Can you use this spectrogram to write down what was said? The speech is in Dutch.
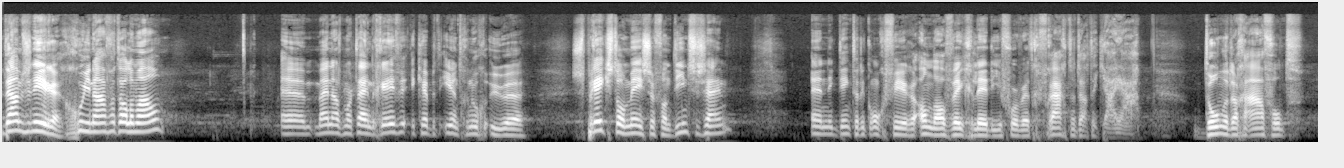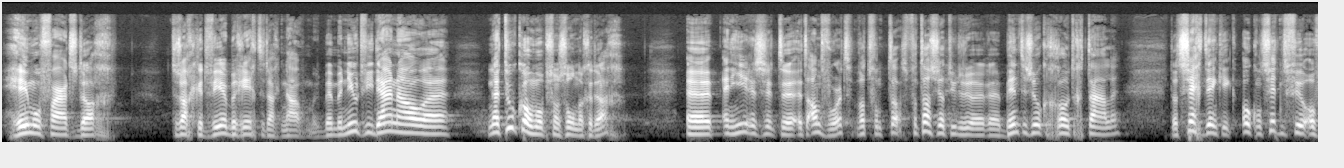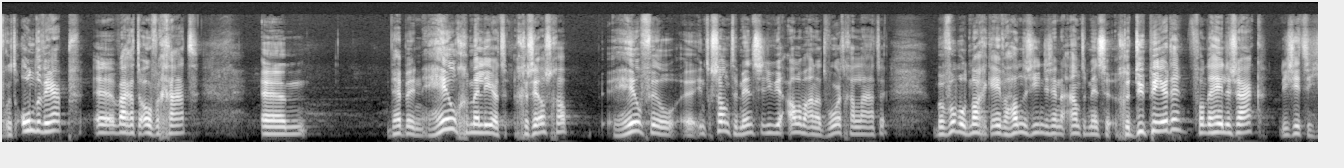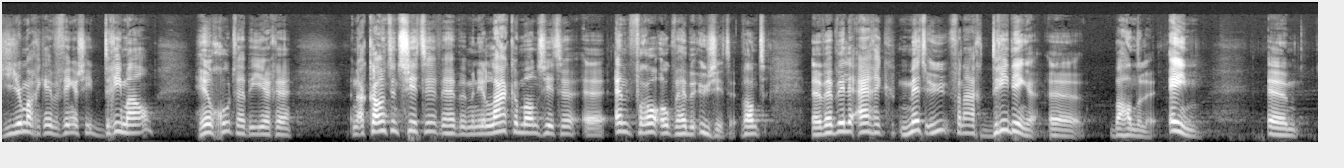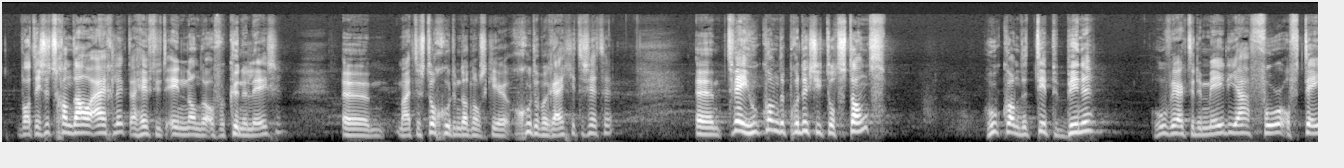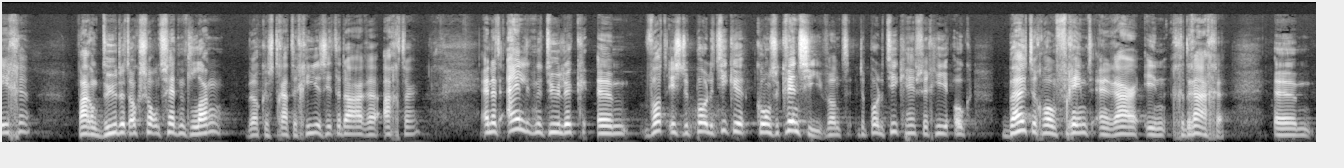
dames en heren, goedenavond allemaal. Uh, mijn naam is Martijn de Geven. Ik heb het eer en genoeg uw uh, spreekstalmeester van dienst te zijn. En ik denk dat ik ongeveer anderhalf week geleden hiervoor werd gevraagd. Toen dacht ik, ja ja, donderdagavond, hemelvaartsdag. Toen zag ik het weerbericht. Toen dacht ik, nou, ik ben benieuwd wie daar nou naartoe komen op zo'n zonnige dag. en hier is het, het antwoord. Wat fantastisch dat u er bent in zulke grote getalen. Dat zegt denk ik ook ontzettend veel over het onderwerp waar het over gaat. Um, we hebben een heel gemêleerd gezelschap. Heel veel uh, interessante mensen die we allemaal aan het woord gaan laten. Bijvoorbeeld mag ik even handen zien. Er zijn een aantal mensen gedupeerden van de hele zaak. Die zitten hier, mag ik even vingers zien, driemaal. Heel goed, we hebben hier uh, een accountant zitten. We hebben meneer Lakenman zitten. Uh, en vooral ook, we hebben u zitten. Want we willen eigenlijk met u vandaag drie dingen behandelen. Eén, um, wat is het schandaal eigenlijk? Daar heeft u het een en ander over kunnen lezen. Um, maar het is toch goed om dat nog eens een keer goed op een rijtje te zetten. Uh, twee, hoe kwam de productie tot stand? Hoe kwam de tip binnen? Hoe werkte de media voor of tegen? Waarom duurde het ook zo ontzettend lang? Welke strategieën zitten daarachter? Uh, en uiteindelijk natuurlijk, um, wat is de politieke consequentie? Want de politiek heeft zich hier ook buitengewoon vreemd en raar in gedragen. Um,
